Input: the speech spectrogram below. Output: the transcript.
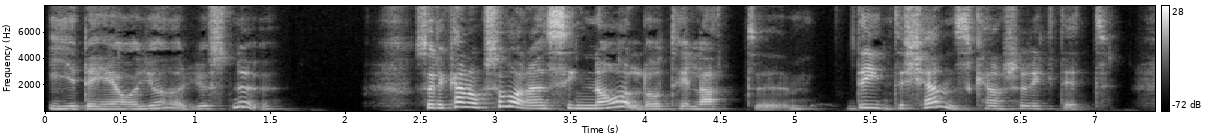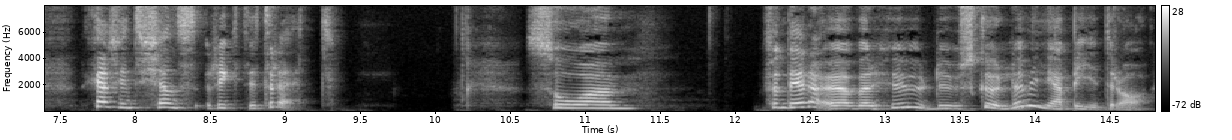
i det jag gör just nu. Så det kan också vara en signal då till att eh, det inte känns kanske riktigt, det kanske inte känns riktigt rätt. Så eh, fundera över hur du skulle vilja bidra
